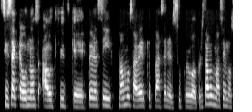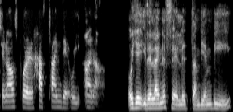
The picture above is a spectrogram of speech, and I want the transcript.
sí saca unos outfits que... Pero sí, vamos a ver qué pasa en el Super Bowl. Pero estamos más emocionados por el halftime de Rihanna. Oye, y de la NFL también vi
